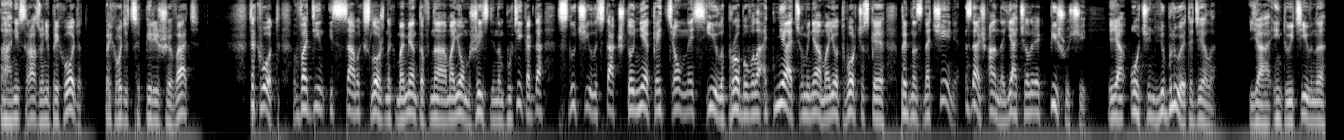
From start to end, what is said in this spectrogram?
а они сразу не приходят. Приходится переживать. Так вот, в один из самых сложных моментов на моем жизненном пути, когда случилось так, что некая темная сила пробовала отнять у меня мое творческое предназначение. Знаешь, Анна, я человек пишущий, и я очень люблю это дело. Я интуитивно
